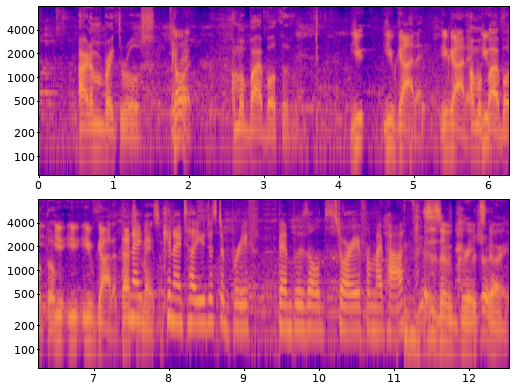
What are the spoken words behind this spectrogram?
All right, I'm gonna break the rules. Go it. it. I'm gonna buy both of them. You you got it. You got it. I'ma You- buy both of them. You, you, you've got it. That's Can I, amazing. Can I tell you just a brief bamboozled story from my past? this is a great sure. story.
